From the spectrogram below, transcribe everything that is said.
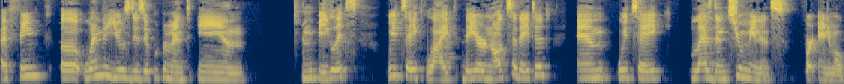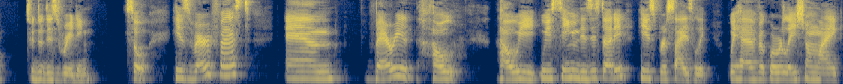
I think uh, when we use this equipment in, in piglets, we take like they are not sedated and we take less than two minutes for animal to do this reading. So he's very fast and very how how we, we see in this study, he's precisely. We have a correlation like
